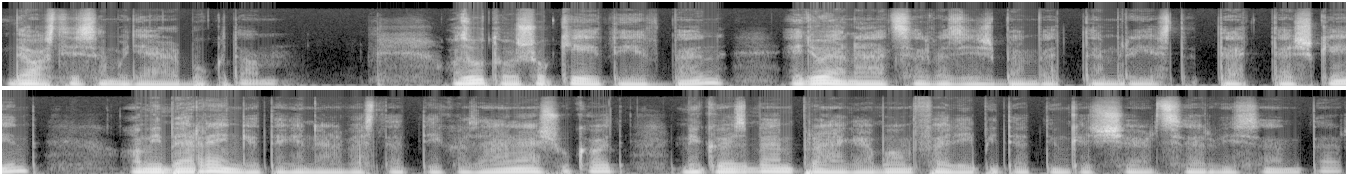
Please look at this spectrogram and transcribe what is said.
de azt hiszem, hogy elbuktam. Az utolsó két évben egy olyan átszervezésben vettem részt tettesként, amiben rengetegen elvesztették az állásukat, miközben Prágában felépítettünk egy Shared Service Center,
